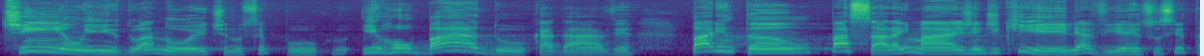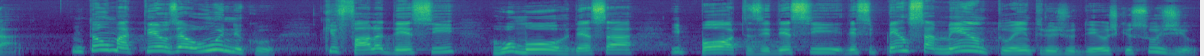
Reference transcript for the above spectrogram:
tinham ido à noite no sepulcro e roubado o cadáver, para então passar a imagem de que ele havia ressuscitado. Então, Mateus é o único que fala desse rumor, dessa hipótese, desse, desse pensamento entre os judeus que surgiu.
